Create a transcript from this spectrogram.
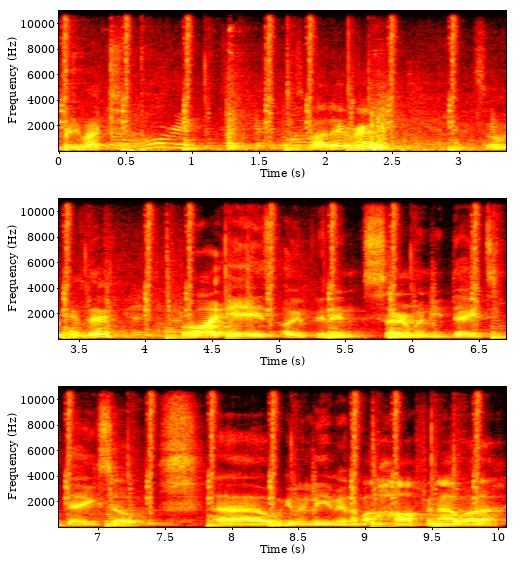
pretty much. That's about it, really. That's all we can do. Right, it is opening ceremony day today, so uh, we're gonna leave in about half an hour,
